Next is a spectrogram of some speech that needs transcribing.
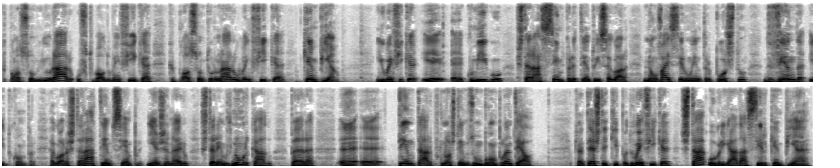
que possam melhorar o futebol do Benfica, que possam tornar o Benfica campeão. E o Benfica, é, comigo, estará sempre atento a isso. Agora, não vai ser um entreposto de venda e de compra. Agora, estará atento sempre e em janeiro estaremos no mercado para uh, uh, tentar, porque nós temos um bom plantel. Portanto, esta equipa do Benfica está obrigada a ser campeã.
